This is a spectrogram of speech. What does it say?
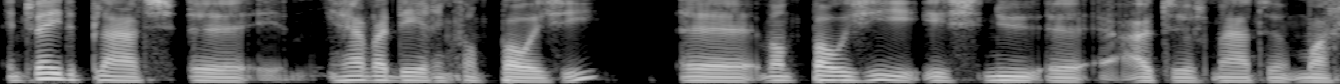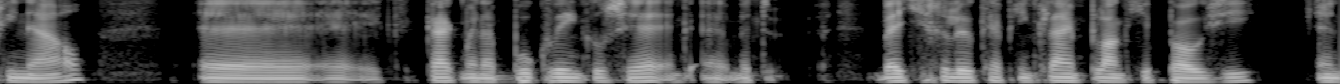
In tweede plaats herwaardering van poëzie. Uh, want poëzie is nu uh, uitermate marginaal. Uh, ik kijk maar naar boekwinkels. Hè, en, met een beetje geluk heb je een klein plankje poëzie. En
